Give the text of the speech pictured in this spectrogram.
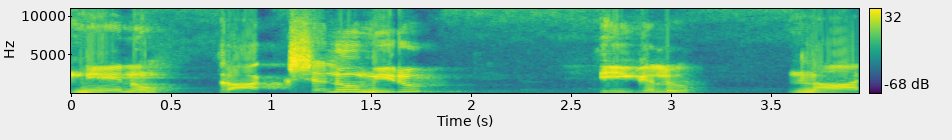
నేను ద్రాక్షను మీరు తీగలు నా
